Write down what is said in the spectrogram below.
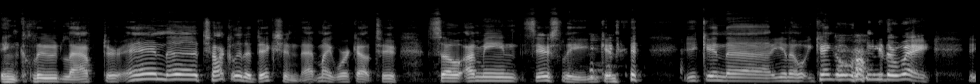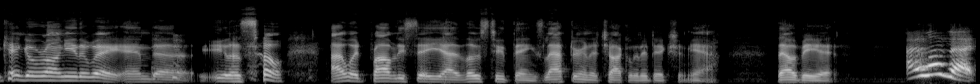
include laughter and uh, chocolate addiction, that might work out too. So I mean, seriously, you can, you can, uh, you know, you can't go wrong either way. You can't go wrong either way. And uh, you know, so I would probably say, yeah, those two things, laughter and a chocolate addiction. Yeah, that would be it. I love that.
